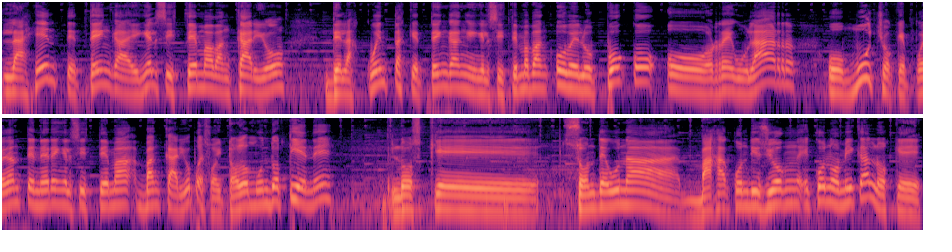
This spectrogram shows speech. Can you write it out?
la gente tenga en el sistema bancario, de las cuentas que tengan en el sistema bancario o de lo poco o regular o mucho que puedan tener en el sistema bancario, pues hoy todo mundo tiene los que son de una baja condición económica, los que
